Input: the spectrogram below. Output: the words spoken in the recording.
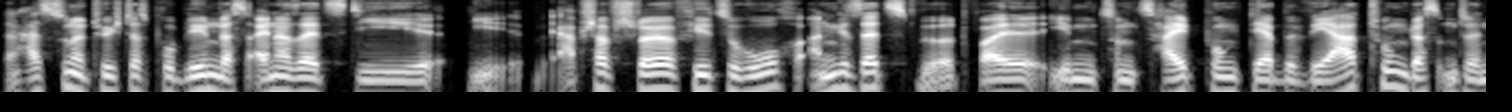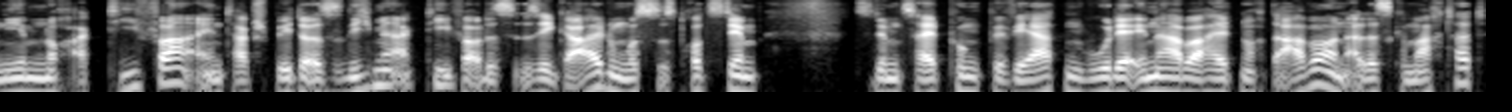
dann hast du natürlich das Problem, dass einerseits die, die Erbschaftssteuer viel zu hoch angesetzt wird, weil eben zum Zeitpunkt der Bewertung das Unternehmen noch aktiv war. Einen Tag später ist es nicht mehr aktiv, aber das ist egal. Du musst es trotzdem zu dem Zeitpunkt bewerten, wo der Inhaber halt noch da war und alles gemacht hat.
